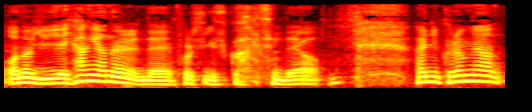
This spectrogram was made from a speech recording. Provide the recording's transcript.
언어 유희의 향연을 네, 볼 수 있을 것 같은데요. 아니 그러면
